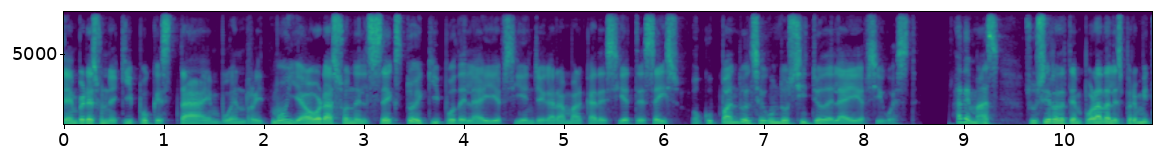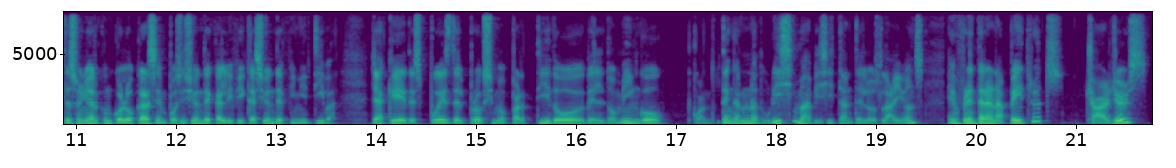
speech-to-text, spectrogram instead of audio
Denver es un equipo que está en buen ritmo y ahora son el sexto equipo de la AFC en llegar a marca de 7-6, ocupando el segundo sitio de la AFC West. Además, su cierre de temporada les permite soñar con colocarse en posición de calificación definitiva, ya que después del próximo partido del domingo, cuando tengan una durísima visita ante los Lions, enfrentarán a Patriots, Chargers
